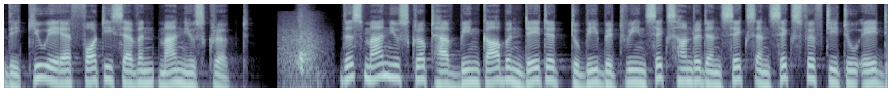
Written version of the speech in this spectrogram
The QAF 47 manuscript. This manuscript have been carbon dated to be between 606 and 652 AD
